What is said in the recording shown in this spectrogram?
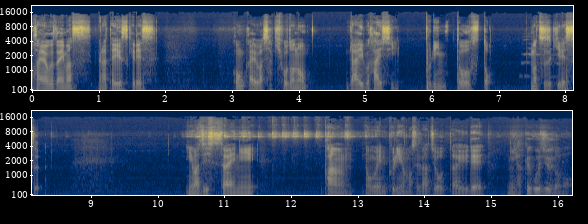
おはようございます。村田祐介です。今回は先ほどのライブ配信、プリントーストの続きです。今実際にパンの上にプリンを乗せた状態で250度の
